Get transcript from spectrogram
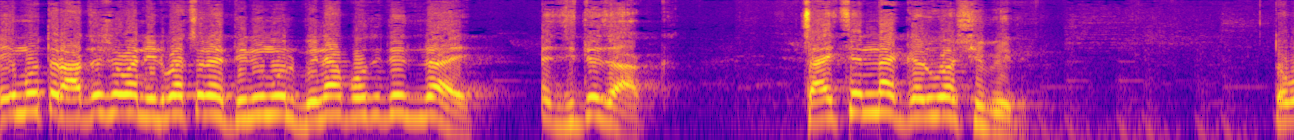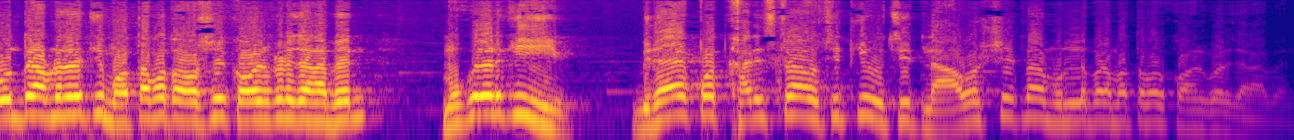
এই মুহূর্তে রাজ্যসভা নির্বাচনে তৃণমূল বিনা প্রতিদ্বন্দ্বিতায় জিতে যাক। চাইছেন না গেরুয়া শিবির। তো বন্ধু আপনাদের কি মতামত অবশ্যই কমেন্ট করে জানাবেন। মুকুলের কি বিধায়ক পদ খারিজ করা উচিত কি উচিত না? অবশ্যই আপনার মূল্যবান মতামত কমেন্ট করে জানাবেন।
